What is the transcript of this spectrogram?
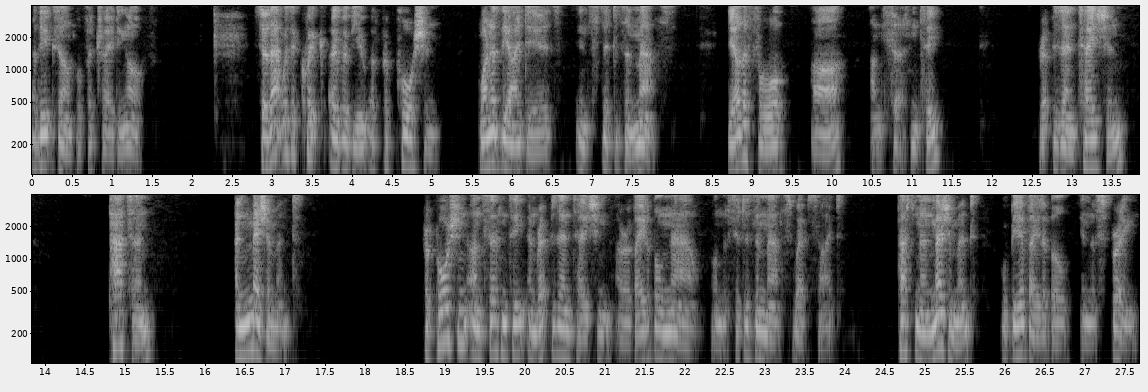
are the example for trading off. So that was a quick overview of proportion, one of the ideas in citizen maths. The other four are uncertainty, representation, pattern, and measurement. Proportion, uncertainty, and representation are available now on the Citizen Maths website. Pattern and measurement will be available in the spring.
